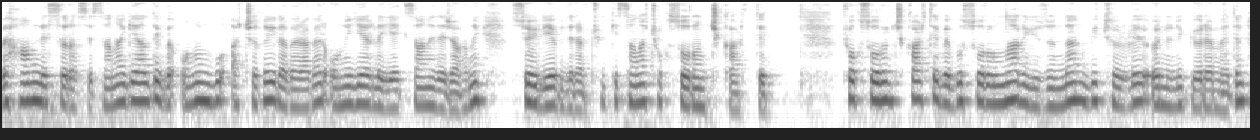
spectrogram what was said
ve hamle sırası sana geldi ve onun bu açığıyla beraber onu yerle yeksan edeceğini söyleyebilirim. Çünkü sana çok sorun çıkarttı çok sorun çıkarttı ve bu sorunlar yüzünden bir türlü önünü göremedin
